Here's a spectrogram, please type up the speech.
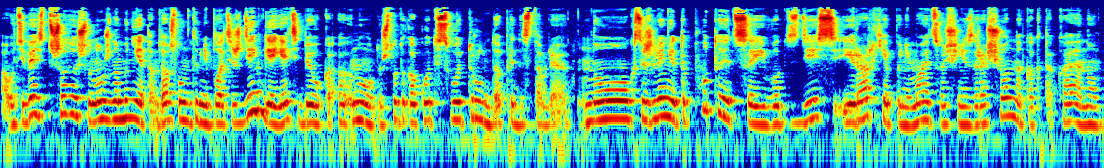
а у тебя есть что-то, что нужно мне, там, да, условно, ты мне платишь деньги, деньги, а я тебе ну, что-то какой-то свой труд да, предоставляю. Но, к сожалению, это путается, и вот здесь иерархия понимается очень извращенно, как такая, ну,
